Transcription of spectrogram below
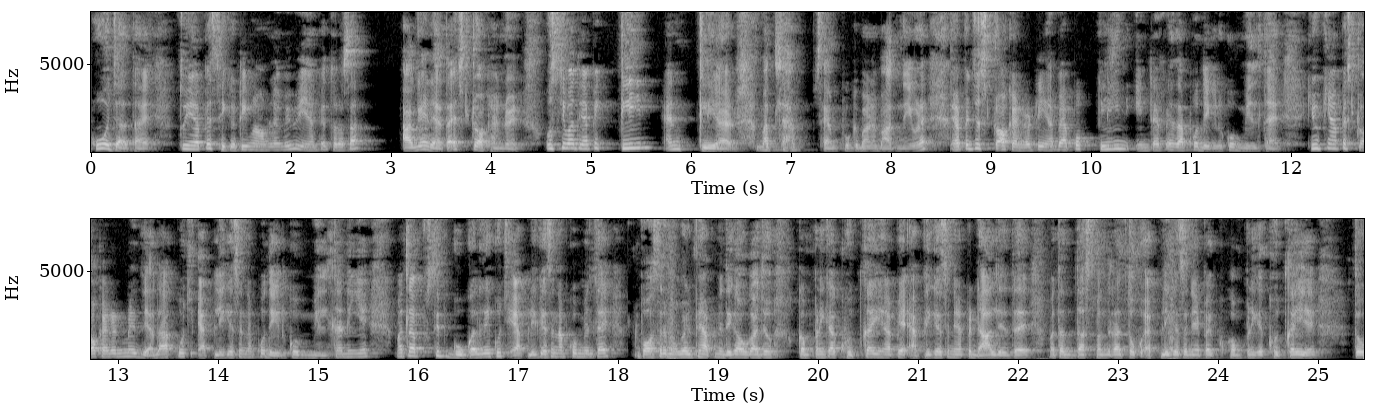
हो जाता है तो यहाँ पे सिक्योरिटी मामले में भी यहाँ पे थोड़ा सा आगे रहता है स्टॉक एंड्रॉइड उसके बाद यहाँ पे क्लीन एंड क्लियर मतलब शैम्पू के बारे में बात नहीं हो रहा है। यहाँ पे जो स्टॉक एंड्रॉइड है, यहाँ पे आपको क्लीन इंटरफेस आपको देखने को मिलता है। क्योंकि यहाँ पे स्टॉक एंड्रॉइड में ज़्यादा कुछ एप्लीकेशन आपको देखने को मिलता नहीं है। मतलब सिर्फ़ गूगल के कुछ एप्लीकेशन आपको मिलता है। बहुत सारे मोबाइल पे आपने देखा होगा जो कंपनी का खुद का यहाँ पे एप्लीकेशन यहाँ पे डाल देता है। मतलब दस पंद्रह तो एप्लीकेशन यहाँ पे कंपनी का खुद का ही है। तो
